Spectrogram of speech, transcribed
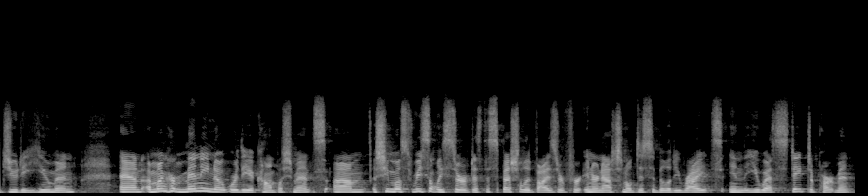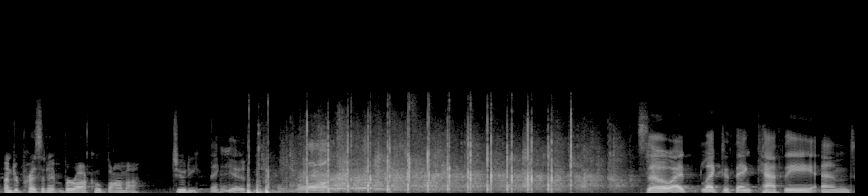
Judy Heumann. And among her many noteworthy accomplishments, um, she most recently served as the Special Advisor for International Disability Rights in the U.S. State Department under President Barack Obama. Judy. Thank you. So I'd like to thank Kathy and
